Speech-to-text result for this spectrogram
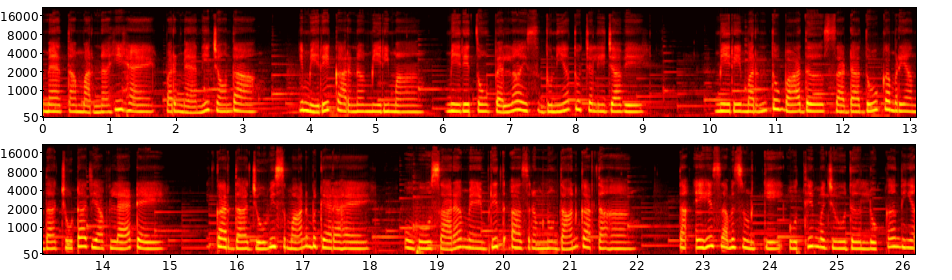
ਮੈਂ ਤਾਂ ਮਰਨਾ ਹੀ ਹੈ, ਪਰ ਮੈਂ ਨਹੀਂ ਚਾਹੁੰਦਾ ਕਿ ਮੇਰੇ ਕਾਰਨ ਮੇਰੀ ਮਾਂ ਮੇਰੇ ਤੋਂ ਪਹਿਲਾਂ ਇਸ ਦੁਨੀਆ ਤੋਂ ਚਲੀ ਜਾਵੇ। ਮੇਰੇ ਮਰਨ ਤੋਂ ਬਾਅਦ ਸਾਡਾ ਦੋ ਕਮਰਿਆਂ ਦਾ ਛੋਟਾ ਜਿਹਾ ਫਲੈਟ ਹੈ ਘਰ ਦਾ ਜੋ ਵੀ ਸਮਾਨ ਵਗੈਰਾ ਹੈ, ਉਹ ਸਾਰਾ ਮੈਂ ਬ੍ਰਿਧ ਆਸ਼ਰਮ ਨੂੰ ਦਾਨ ਕਰਦਾ ਹਾਂ। ਤਾਂ ਇਹ ਸਭ ਸੁਣ ਕੇ ਉੱਥੇ ਮੌਜੂਦ ਲੋਕਾਂ ਦੀਆਂ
